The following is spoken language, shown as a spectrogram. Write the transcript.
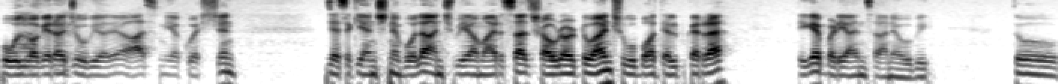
पोल वगैरह जो भी है आसमिया मिया क्वेश्चन जैसे कि अंश ने बोला, अंश भी हमारे साथ शाउट आउट टू अंश, वो बहुत हेल्प कर रहा है। ठीक है, बढ़िया इंसान है वो भी। तो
